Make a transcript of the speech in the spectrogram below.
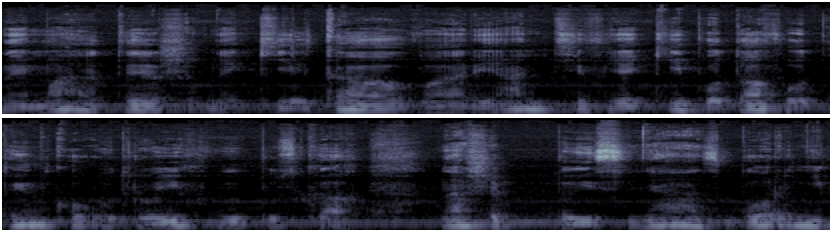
немає теж не кілька варіантів, які подав Одинко у других випусках. Наша пісня зборник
